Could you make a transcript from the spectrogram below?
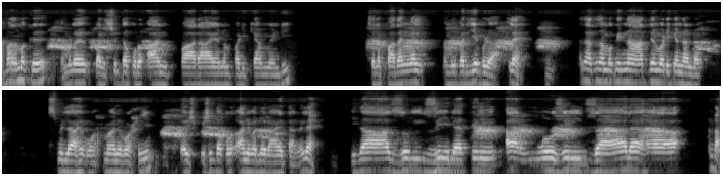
അപ്പൊ നമുക്ക് നമ്മൾ പരിശുദ്ധ ഖുർആൻ പാരായണം പഠിക്കാൻ വേണ്ടി ചില പദങ്ങൾ നമ്മൾ പരിചയപ്പെടുക അല്ലേ. അതിനകത്ത് നമുക്ക് ഇന്ന് ആദ്യം പഠിക്കേണ്ടോ ബിസ്മില്ലാഹി റഹ്മാൻ റഹീം. വിശുദ്ധ ഖുർആൻ വന്ന ഒരു ആയത്താണ് അല്ലേ? ഇദാ സുൽസിലത്തിൽ കണ്ടാ?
